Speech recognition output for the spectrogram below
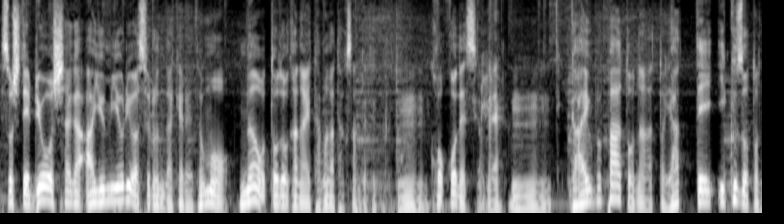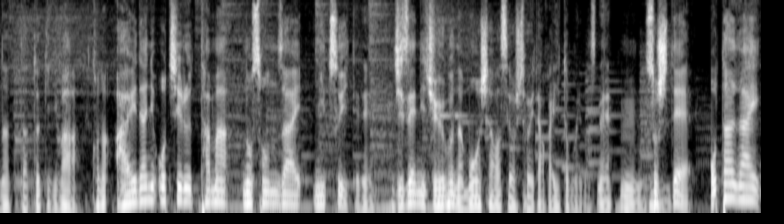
そして両者が歩み寄りはするんだけれどもなお届かない球がたくさん出てくると、うん。ここですよね。うん。外部パートナーとやっていくぞとなった時にはこの間に落ちる球の存在についてね事前に十分な申し合わせをしておいた方がいいと思いますね、うん。そしてお互い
